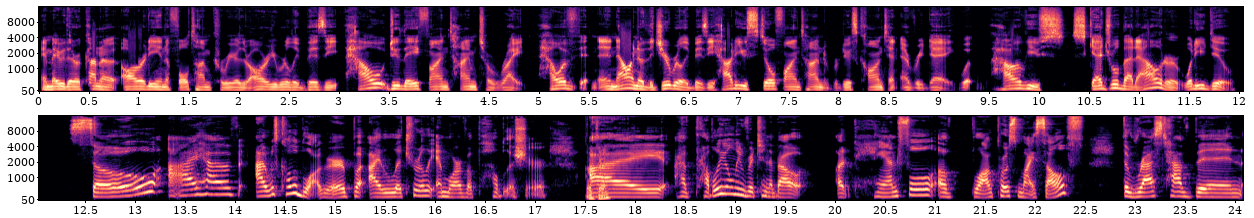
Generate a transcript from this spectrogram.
and maybe they're kind of already in a full time career, they're already really busy. How do they find time to write? How have and now I know that you're really busy. How do you still find time to produce content every day? What, how have you s- scheduled that out, or what do you do? So I have, I was called a blogger, but I literally am more of a publisher. Okay. I have probably only written about a handful of blog posts myself. The rest have been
